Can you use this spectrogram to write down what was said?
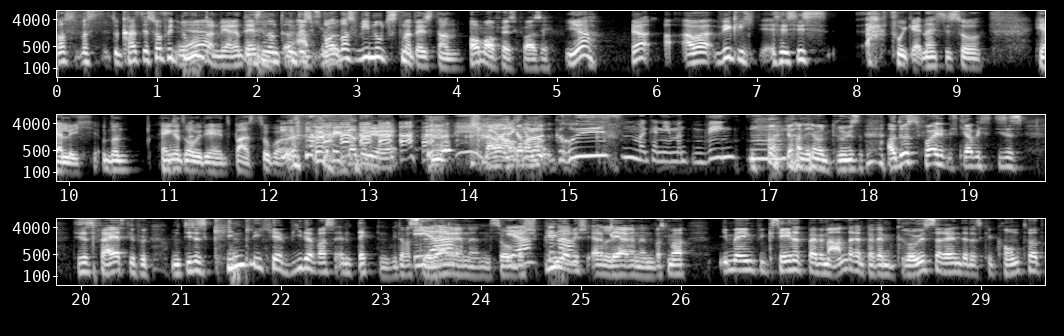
was, was, du kannst ja so viel tun Ja, dann währenddessen und, und das, was, wie nutzt man das dann? Homeoffice quasi. Ja, ja, aber wirklich, es es ist ach, voll geil, nein, es ist so herrlich. Und dann hängen sie oben die Hände. Passt, super. Gratuliere. Ja, man kann man grüßen, man kann jemanden winken. Man kann jemand grüßen. Aber du hast vorher, ich glaube, ist dieses, dieses Freiheitsgefühl und dieses kindliche wieder was entdecken, wieder was Ja. lernen, so Ja, was spielerisch erlernen, was man immer irgendwie gesehen hat bei wem anderen, bei wem Größeren, der das gekonnt hat.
